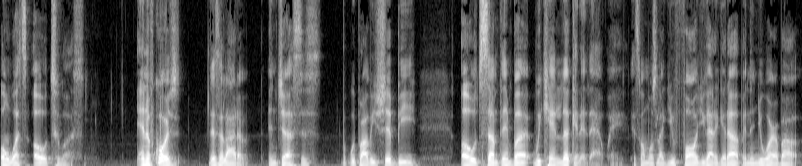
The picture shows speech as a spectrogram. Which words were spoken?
on what's owed to us and of course, there's a lot of injustice. But we probably should be owed something, but we can't look at it that way. It's almost like you fall, you got to get up, and then you worry about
